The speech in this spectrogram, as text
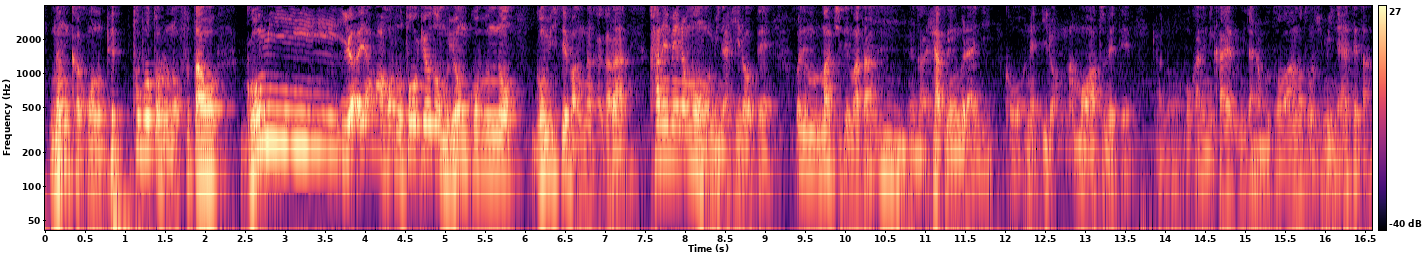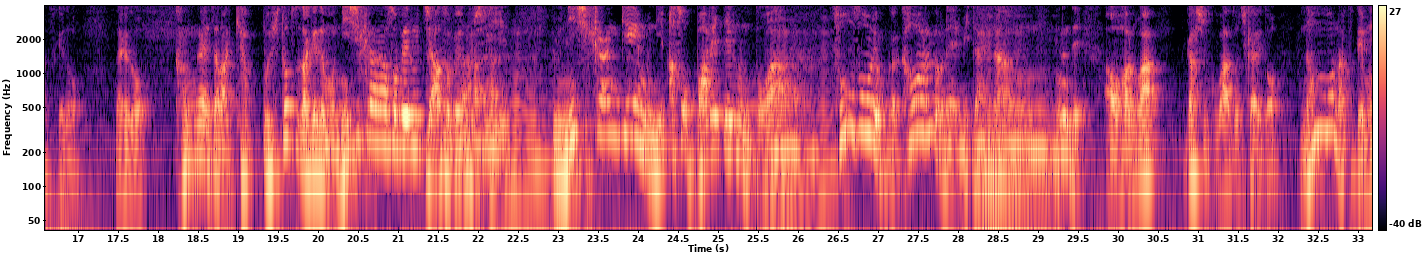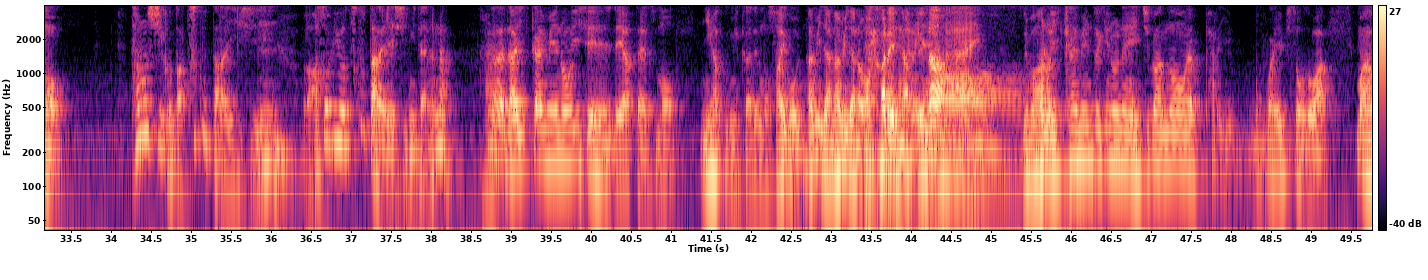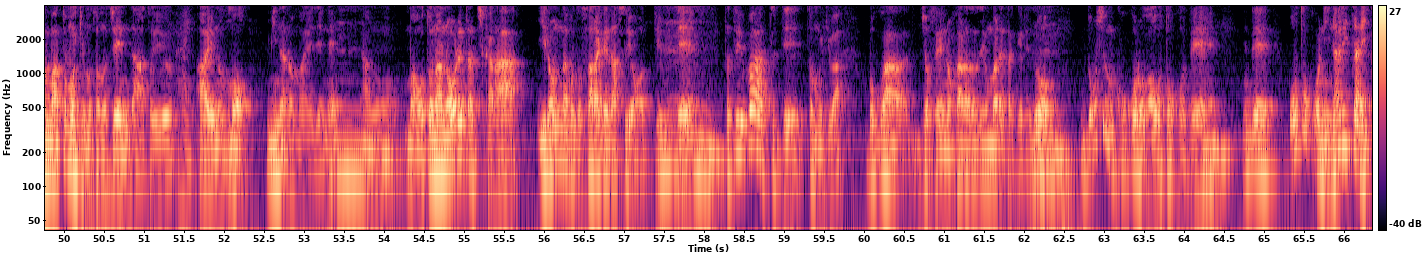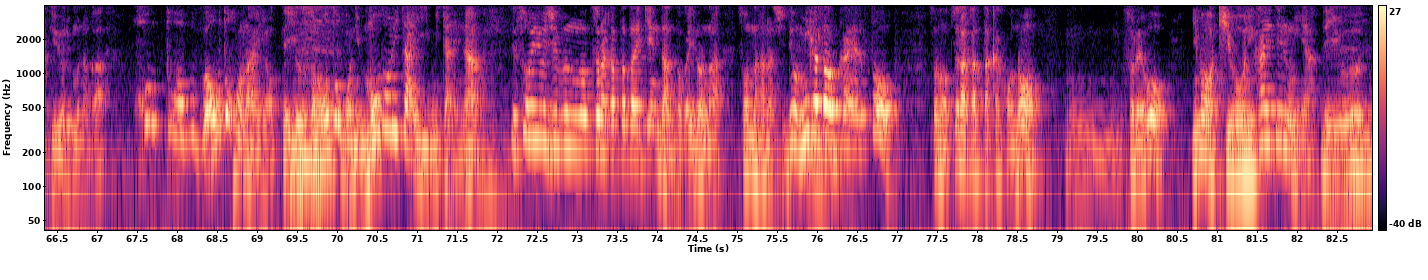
なんかこのペットボトルの蓋をゴミ山ほど東京ドーム4個分のゴミ捨て場の中から金目のもんをみんな拾ってこれで街でまたん。なんか100円ぐらいにこうねいろんなもん集めてあのお金に換えるみたいなことをあの当時みんなやってたんですけどだけど考えたらキャップ一つだけでも2時間遊べるっちゃ遊べるしでも2時間ゲームに遊ばれてるんとは想像力が変わるよねみたいな。うんなんで青春は合宿はどっちかいうと何もなくても楽しいことは作ったらいいし、遊びを作ったらええしみたいなな、だから第1回目の伊勢でやったやつも2泊3日でもう最後涙涙の別れになってな、はでもあの1回目の時のね一番のやっぱり僕はエピソードはまあまあともきもそのジェンダーという、はい。ああいうのもみんなの前でねうん。あの、まあ、大人の俺たちからいろんなことさらけ出すよって言ってうん例えばつってともきは僕は女性の体で生まれたけれど、うん。どうしても心が男で、で男になりたいっていうよりもなんか本当は僕は男なんよっていう、うん。その男に戻りたいみたいな、でそういう自分の辛かった体験談とかいろんなそんな話。でも見方を変えると、その辛かった過去の、うん、それを今は希望に変えてるんやっていう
